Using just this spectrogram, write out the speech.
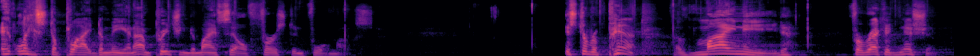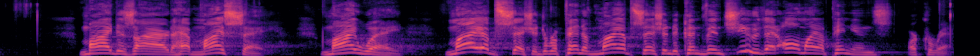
at least applied to me, and I'm preaching to myself first and foremost, is to repent of my need for recognition my desire to have my say, my way, my obsession, to repent of my obsession to convince you that all my opinions are correct.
